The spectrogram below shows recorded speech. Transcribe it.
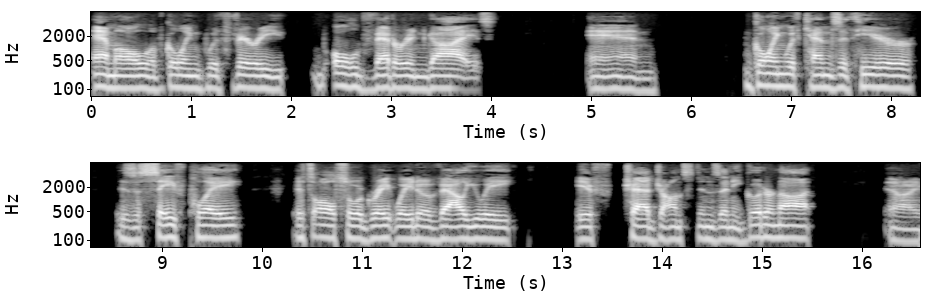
mo of going with very old veteran guys and going with Kenseth here is a safe play. It's also a great way to evaluate if Chad Johnston's any good or not. Uh,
